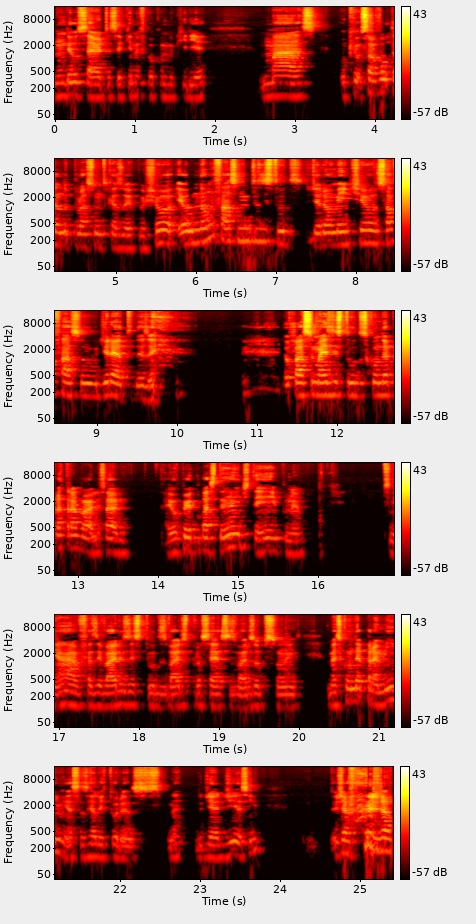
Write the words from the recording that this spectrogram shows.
não deu certo, esse aqui não ficou como eu queria. Mas, o que, só voltando para o assunto que a Zoe puxou, eu não faço muitos estudos. Geralmente eu só faço direto desenho. eu faço mais estudos quando é para trabalho, sabe? Aí eu perco bastante tempo, né? Assim, ah, vou fazer vários estudos, vários processos, várias opções. Mas quando é para mim, essas releituras né, do dia a dia, assim, já, já,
